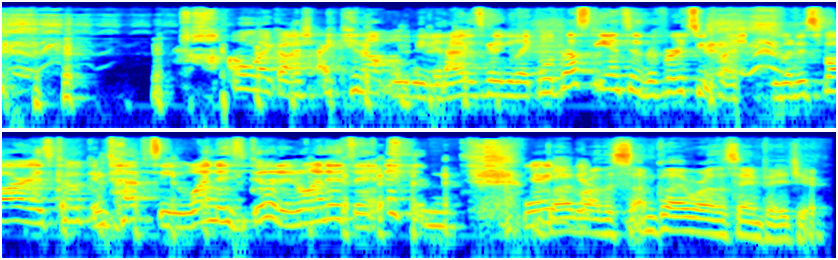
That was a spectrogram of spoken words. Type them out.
oh my gosh, I cannot believe it. I was going to be like, well, just answer the first two questions, but as far as Coke and Pepsi, one is good and one isn't. And there I'm glad we're on the. I'm glad we're on the same page here.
